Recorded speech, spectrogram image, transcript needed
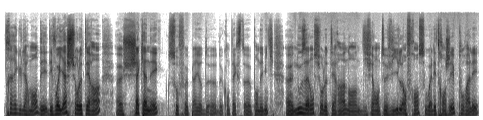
très régulièrement des, voyages sur le terrain. chaque année, sauf période de, contexte pandémique, nous allons sur le terrain dans différentes villes en France ou à l'étranger pour aller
